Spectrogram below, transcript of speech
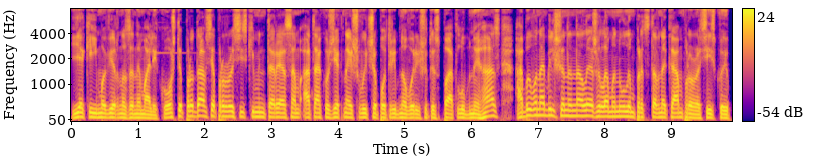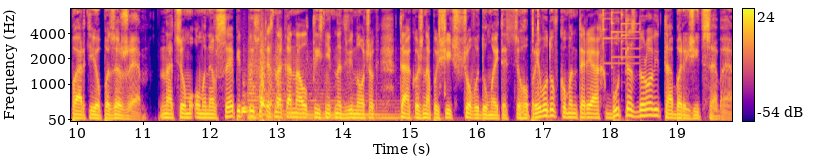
який, ймовірно, за немалі кошти продався проросійським інтересам, а також якнайшвидше потрібно вирішити спад Лубний газ, аби вона більше не належала минулим представникам проросійської партії ОПЗЖ. На цьому у мене все. Підписуйтесь на канал, тисніть на дзвіночок. Також напишіть, що ви думаєте з цього приводу в коментарях. Будьте здорові та бережіть себе.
